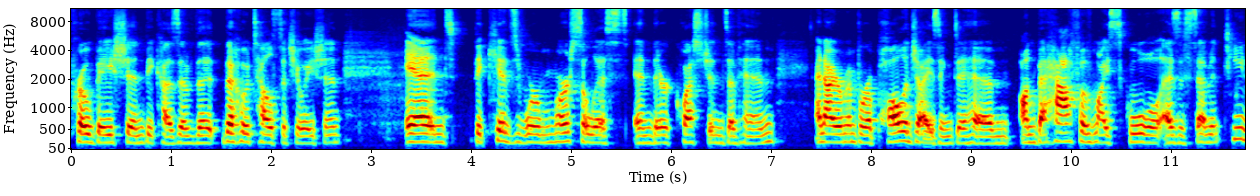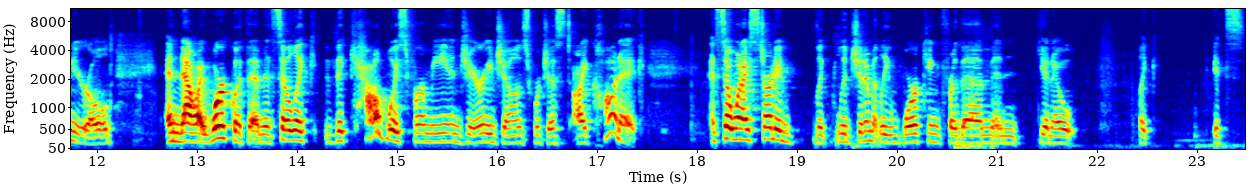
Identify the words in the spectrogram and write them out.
probation because of the the hotel situation, and the kids were merciless in their questions of him. And I remember apologizing to him on behalf of my school as a 17 year old. And now I work with them. And so, like, the Cowboys for me and Jerry Jones were just iconic and so when I started like legitimately working for them and, you know, like it's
